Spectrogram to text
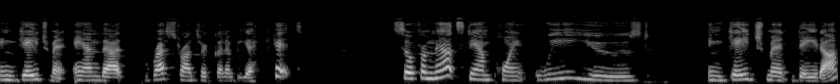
engagement and that restaurants are going to be a hit? So, from that standpoint, we used engagement data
